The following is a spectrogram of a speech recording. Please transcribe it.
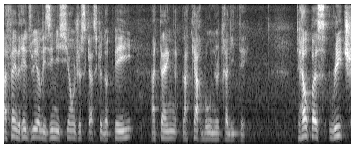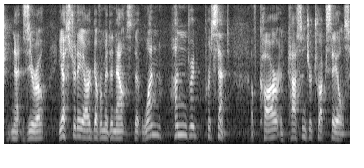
afin de réduire les émissions jusqu'à ce que notre pays atteigne la carboneutralité. To help us reach net zero, yesterday our government announced that 100% of car and passenger truck sales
